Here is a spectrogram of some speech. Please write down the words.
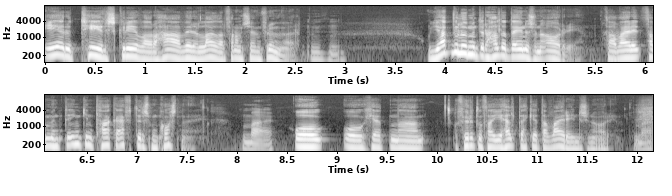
eru til skrifaðar og hafa verið lagðar fram sem frumöður Mm -hmm. og jafnvel þú myndir halda þetta einu svona ári það, væri, það myndi enginn taka eftir þessum kostnaði. Og, og hérna fyrir það ég held ekki að þetta væri einu svona ári. Nei.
